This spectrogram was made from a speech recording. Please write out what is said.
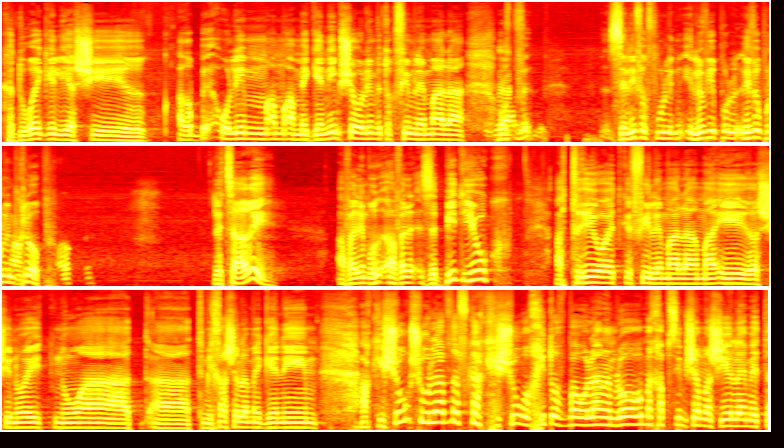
כדורגל ישיר, הרבה עולים, המגנים שעולים ותוקפים למעלה, זה ליברפול, ליברפול, ליברפול עם אה, קלופ. אוקיי. לצערי, אבל, אבל זה בדיוק הטריו ההתקפי למעלה המהיר, השינויי תנועה, התמיכה של המגנים, הקישור שהוא לאו דווקא הקישור הכי טוב בעולם, הם לא מחפשים שם שיהיה להם את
